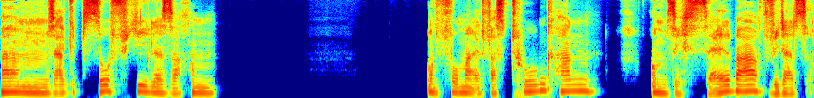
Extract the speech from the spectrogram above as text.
Ähm, da gibt es so viele Sachen, wo man etwas tun kann, um sich selber wieder zu,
